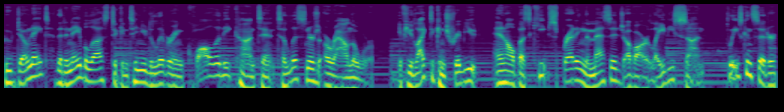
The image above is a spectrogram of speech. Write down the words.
who donate that enable us to continue delivering quality content to listeners around the world. If you'd like to contribute and help us keep spreading the message of Our Lady's Son, please consider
